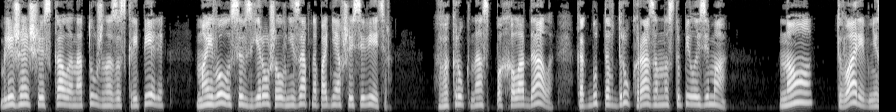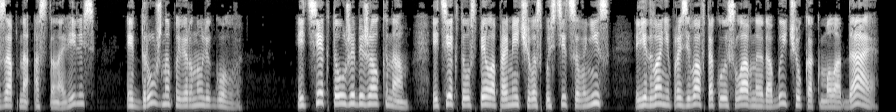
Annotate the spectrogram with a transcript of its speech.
ближайшие скалы натужно заскрипели, мои волосы взъерошил внезапно поднявшийся ветер. Вокруг нас похолодало, как будто вдруг разом наступила зима. Но твари внезапно остановились и дружно повернули головы. И те, кто уже бежал к нам, и те, кто успел опрометчиво спуститься вниз, едва не прозевав такую славную добычу, как молодая,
